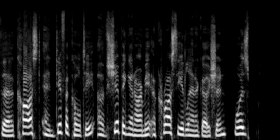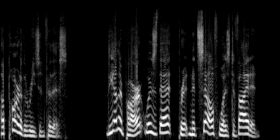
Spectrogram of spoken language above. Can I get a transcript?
The cost and difficulty of shipping an army across the Atlantic Ocean was a part of the reason for this. The other part was that Britain itself was divided.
